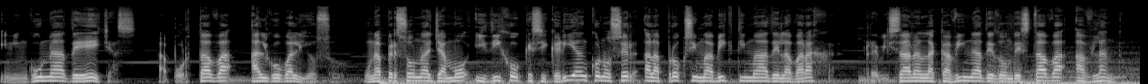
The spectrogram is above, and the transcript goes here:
y ninguna de ellas aportaba algo valioso. Una persona llamó y dijo que si querían conocer a la próxima víctima de la baraja, revisaran la cabina de donde estaba hablando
